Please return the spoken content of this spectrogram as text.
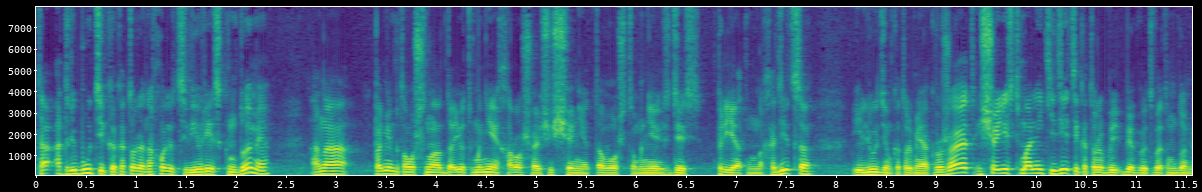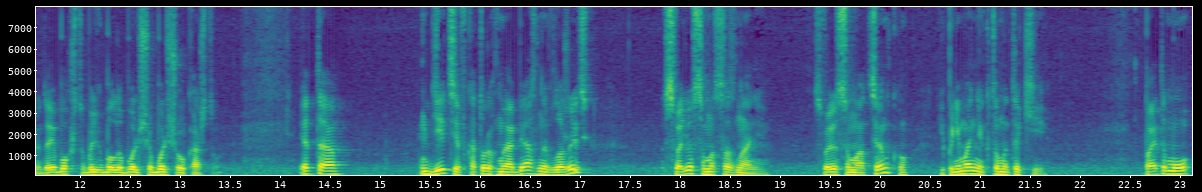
Та атрибутика, которая находится в еврейском доме, она, помимо того, что она дает мне хорошее ощущение того, что мне здесь приятно находиться, и людям, которые меня окружают, еще есть маленькие дети, которые бегают в этом доме. Дай Бог, чтобы их было больше и больше у каждого. Это дети, в которых мы обязаны вложить свое самосознание, свою самооценку – и понимание, кто мы такие. Поэтому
